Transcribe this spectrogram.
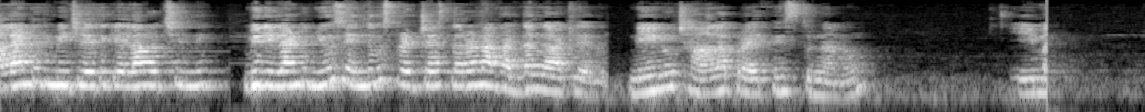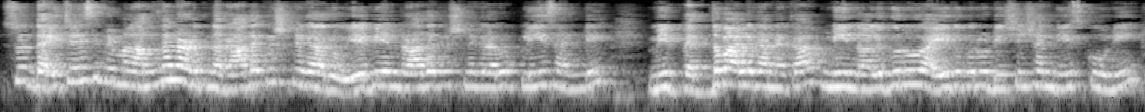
అలాంటిది మీ చేతికి ఎలా వచ్చింది? మీరు ఇలాంటి న్యూస్ ఎందుకు స్ప్రెడ్ చేస్తున్నారో నాకు అర్థం కావట్లేదు. నేను చాలా ప్రయత్నిస్తున్నాను. ఈ సో దయచేసి మిమ్మల్ని అందరిని అడుగుతున్నారు రాధాకృష్ణ గారు ఏబిఎన్ రాధాకృష్ణ గారు ప్లీజ్ అండి మీరు పెద్దవాళ్ళు గనక మీ నలుగురు ఐదుగురు డిసిషన్ తీసుకుని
